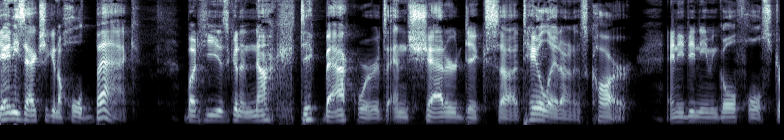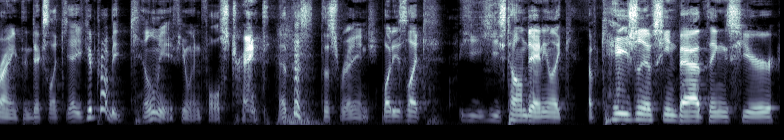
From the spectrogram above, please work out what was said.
Danny's actually going to hold back, but he is going to knock Dick backwards and shatter Dick's uh, taillight on his car. And he didn't even go full strength. And Dick's like, "Yeah, you could probably kill me if you went full strength at this this range." But he's like, he, he's telling Danny like, "Occasionally, I've seen bad things here.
